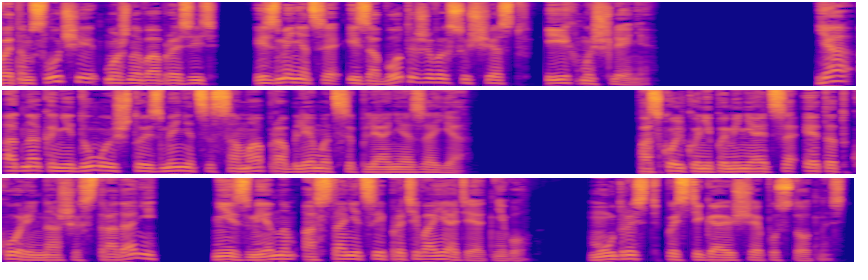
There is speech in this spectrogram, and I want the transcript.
В этом случае, можно вообразить, изменятся и заботы живых существ, и их мышление. Я, однако, не думаю, что изменится сама проблема цепляния за «я». Поскольку не поменяется этот корень наших страданий, неизменным останется и противоядие от него — мудрость, постигающая пустотность.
